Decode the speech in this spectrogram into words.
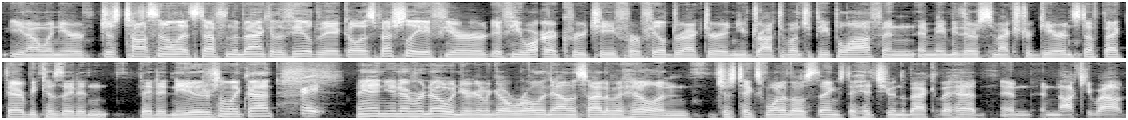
You know, when you're just tossing all that stuff in the back of the field vehicle, especially if you're if you are a crew chief or field director and you dropped a bunch of people off, and, and maybe there's some extra gear and stuff back there because they didn't they didn't need it or something like that. Right. Man, you never know when you're going to go rolling down the side of a hill, and just takes one of those things to hit you in the back of the head and, and knock you out.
